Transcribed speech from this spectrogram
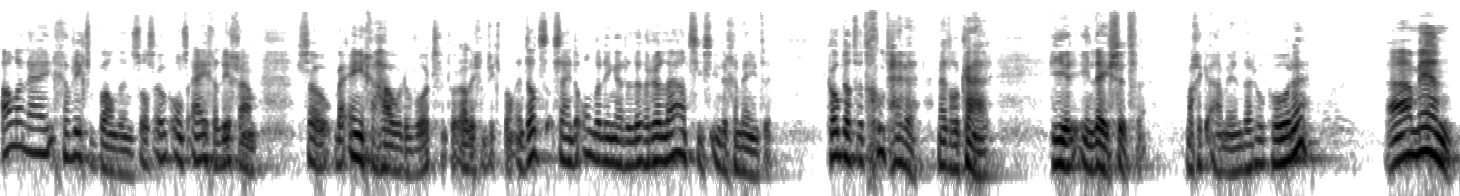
allerlei gewrichtsbanden, zoals ook ons eigen lichaam zo bijeengehouden wordt door allerlei gewrichtsbanden. En dat zijn de onderlinge relaties in de gemeente. Ik hoop dat we het goed hebben met elkaar hier in Leefzutphen. Mag ik amen daarop horen? Amen.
